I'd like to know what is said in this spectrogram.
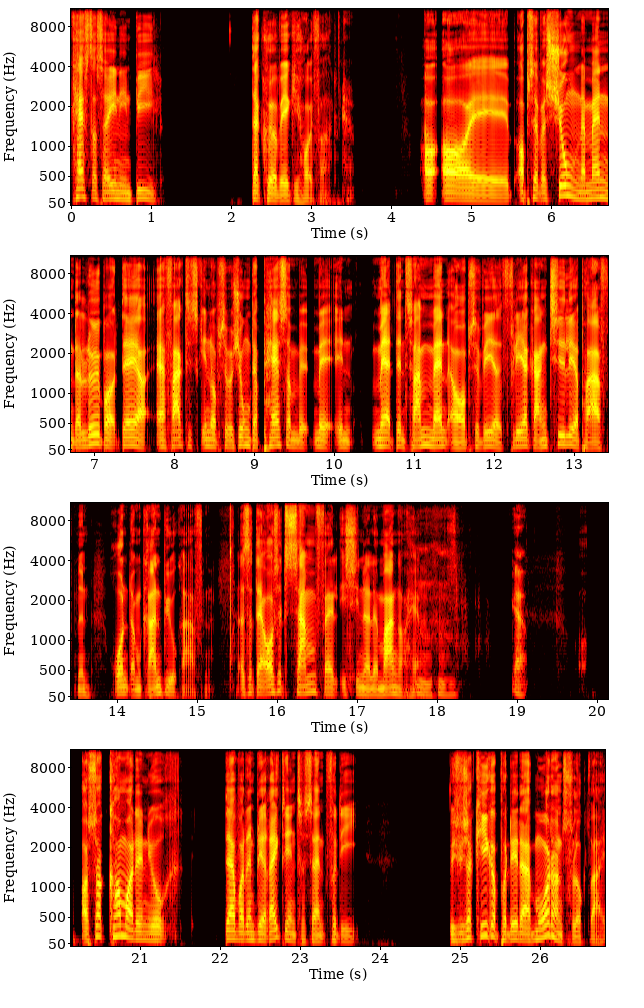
kaster sig ind i en bil, der kører væk i høj fart. Ja. Og, og øh, observationen af manden, der løber der, er faktisk en observation, der passer med, med, en, med at den samme mand er observeret flere gange tidligere på aftenen rundt om Grandbiografen. Altså, der er også et sammenfald i signalementer her. Mm. Mm-hmm. Og så kommer den jo der, hvor den bliver rigtig interessant, fordi hvis vi så kigger på det, der er morderens flugtvej,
